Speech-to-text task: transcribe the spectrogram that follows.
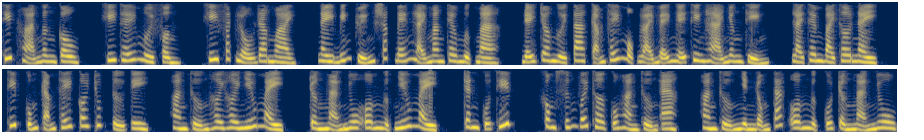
thiết họa ngân câu, khí thế mười phần, khí phách lộ ra ngoài, này biến chuyển sắc bén lại mang theo mượt mà, để cho người ta cảm thấy một loại bể nghệ thiên hạ nhân thiện, lại thêm bài thơ này, thiếp cũng cảm thấy có chút tự ti, hoàng thượng hơi hơi nhíu mày, Trần Mạn Nhu ôm ngực nhíu mày, tranh của thiếp, không xứng với thơ của hoàng thượng A, hoàng thượng nhìn động tác ôm ngực của Trần Mạn Nhu,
